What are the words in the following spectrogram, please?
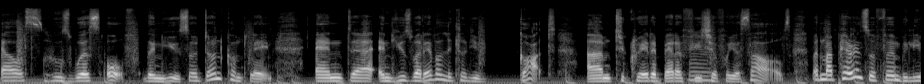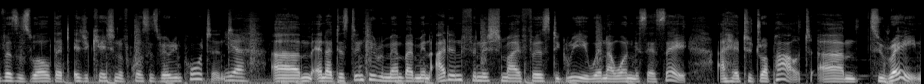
else who's worse off than you. So don't complain and uh, and use whatever little you've got um, to create a better Mm. future for yourselves. But my parents were firm believers as well that education, of course, is very important. Yeah. Um, and I distinctly remember, I mean, I didn't finish my first degree when I won Miss SA. I had to drop out um, to reign.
